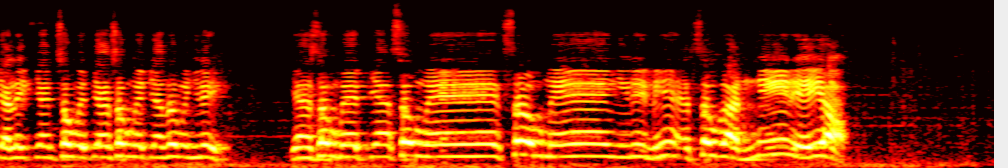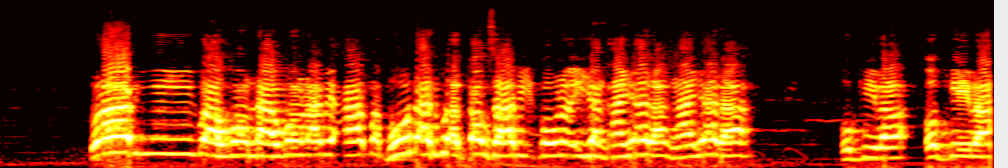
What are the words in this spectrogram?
ပြန်လိုက်ပြန်ဆုံးမယ်ပြန်ဆုံးမယ်ပြန်ဆုံးမယ်ညီလေးပြန်ဆုံးမယ်ပြန်ဆုံးမယ်ဆုံးမယ်ညီလေးမင်းအစုပ်ကနေတယ်ရောက် သွားပြီကွာဟောင်းလာဟောင်းလာပြီအာမဘိုးသားတို့အကောက်စားပြီအကုန်လုံးအေးရငါရတာငါရတာโอเคပါโอเคပါ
